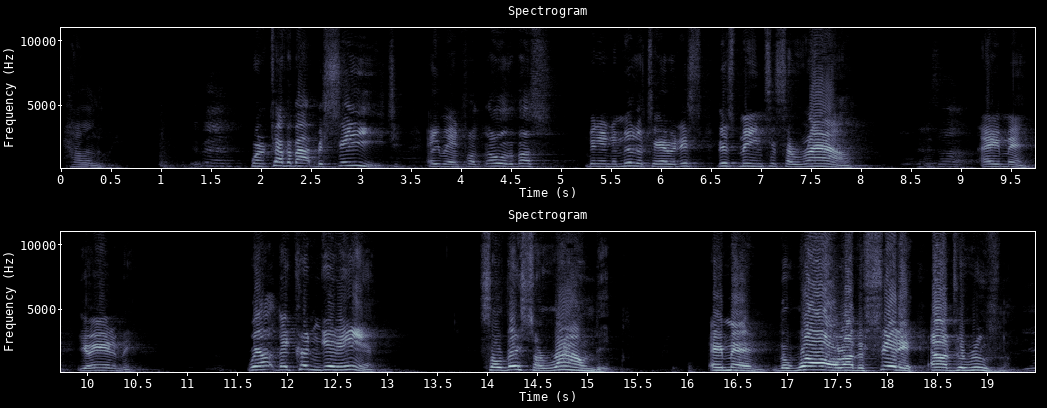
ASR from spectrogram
Hallelujah. When I talk about besieged, amen, for those of us been in the military, this, this means to surround. Amen. Your enemy. Well, they couldn't get in. So they surrounded, amen, the wall of the city of Jerusalem. Yeah.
